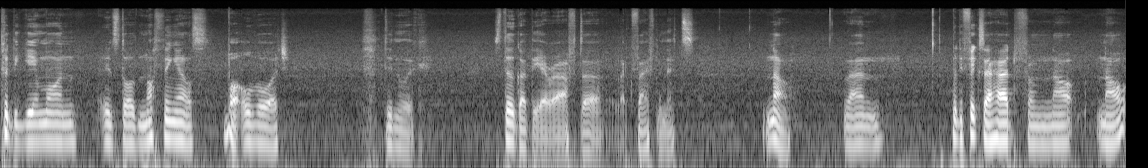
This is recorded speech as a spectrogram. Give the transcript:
put the game on installed nothing else but overwatch. Didn't work. Still got the error after like five minutes. No then with the fix i had from now now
